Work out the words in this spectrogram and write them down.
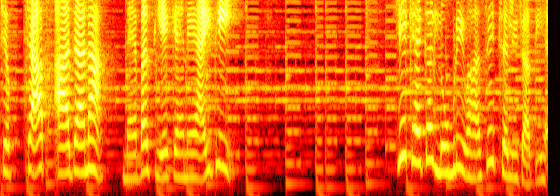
चुपचाप आ जाना। मैं बस ये कहने आई थी। ये कहकर लोमड़ी वहाँ से चली जाती है।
